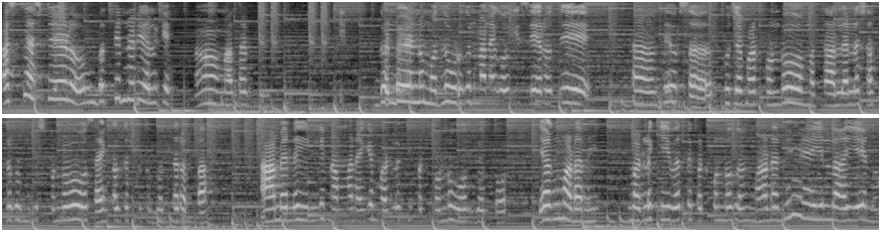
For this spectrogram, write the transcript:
ಅಷ್ಟೇ ಅಷ್ಟೇ ಹೇಳು ಬರ್ತೀನಿ ನಡಿ ಅಲ್ಲಿಗೆ ಹಾ ಮಾತಾಡ್ತೀನಿ. ಗಂಡು ಹೆಣ್ಣು ಮೊದಲು ಹುಡುಗನ ಮನೆಗೆ ಹೋಗಿ ಸೇರೋದಿ ದೇವ್ರ ಪೂಜೆ ಮಾಡ್ಕೊಂಡು ಮತ್ತೆ ಅಲ್ಲೆಲ್ಲ ಶಾಸ್ತ್ರಗಳು ಮುಗಿಸ್ಕೊಂಡು ಸಾಯಂಕಾಲದಷ್ಟೊತ್ತಿಗೆ ಬರ್ತಾರಪ್ಪ. ಆಮೇಲೆ ಇಲ್ಲಿ ನಮ್ಮ ಮನೆಗೆ ಮಡ್ಲಕ್ಕಿ ಕಟ್ಕೊಂಡು ಹೋಗ್ಬೇಕು. ಹೆಂಗ್ ಮಾಡನಿ ಮಡ್ಲಕ್ಕಿ ಇವತ್ತೆ ಕಟ್ಕೊಂಡು ಹೋಗಂಗ್ ಮಾಡನಿ ಇಲ್ಲ ಏನು?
